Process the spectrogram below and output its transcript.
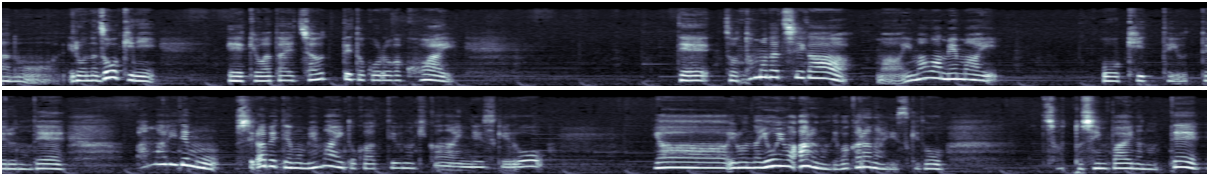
あのいろんな臓器に影響を与えちゃうってところが怖い。でその友達が、まあ、今はめまい大きいって言ってるのであんまりでも調べてもめまいとかっていうのは聞かないんですけどいやーいろんな要因はあるのでわからないですけどちょっと心配なので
